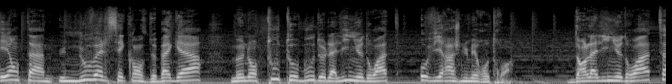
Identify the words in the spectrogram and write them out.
et entament une nouvelle séquence de bagarre menant tout au bout de la ligne droite au virage numéro 3. Dans la ligne droite,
